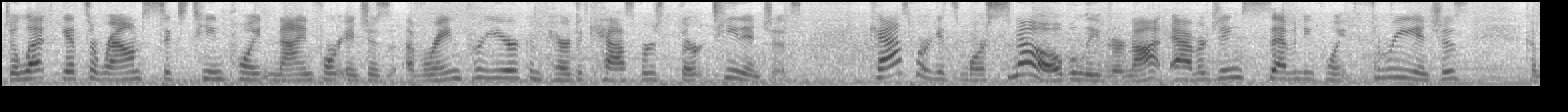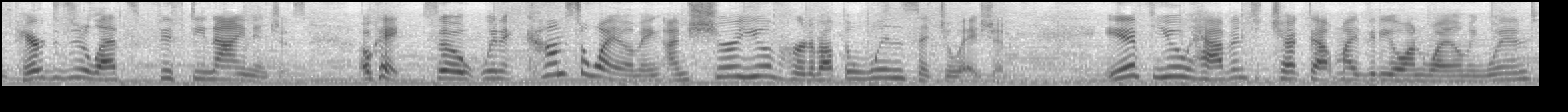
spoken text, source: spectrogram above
Gillette gets around 16.94 inches of rain per year compared to Casper's 13 inches. Casper gets more snow, believe it or not, averaging 70.3 inches compared to Gillette's 59 inches. Okay, so when it comes to Wyoming, I'm sure you have heard about the wind situation. If you haven't checked out my video on Wyoming wind,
